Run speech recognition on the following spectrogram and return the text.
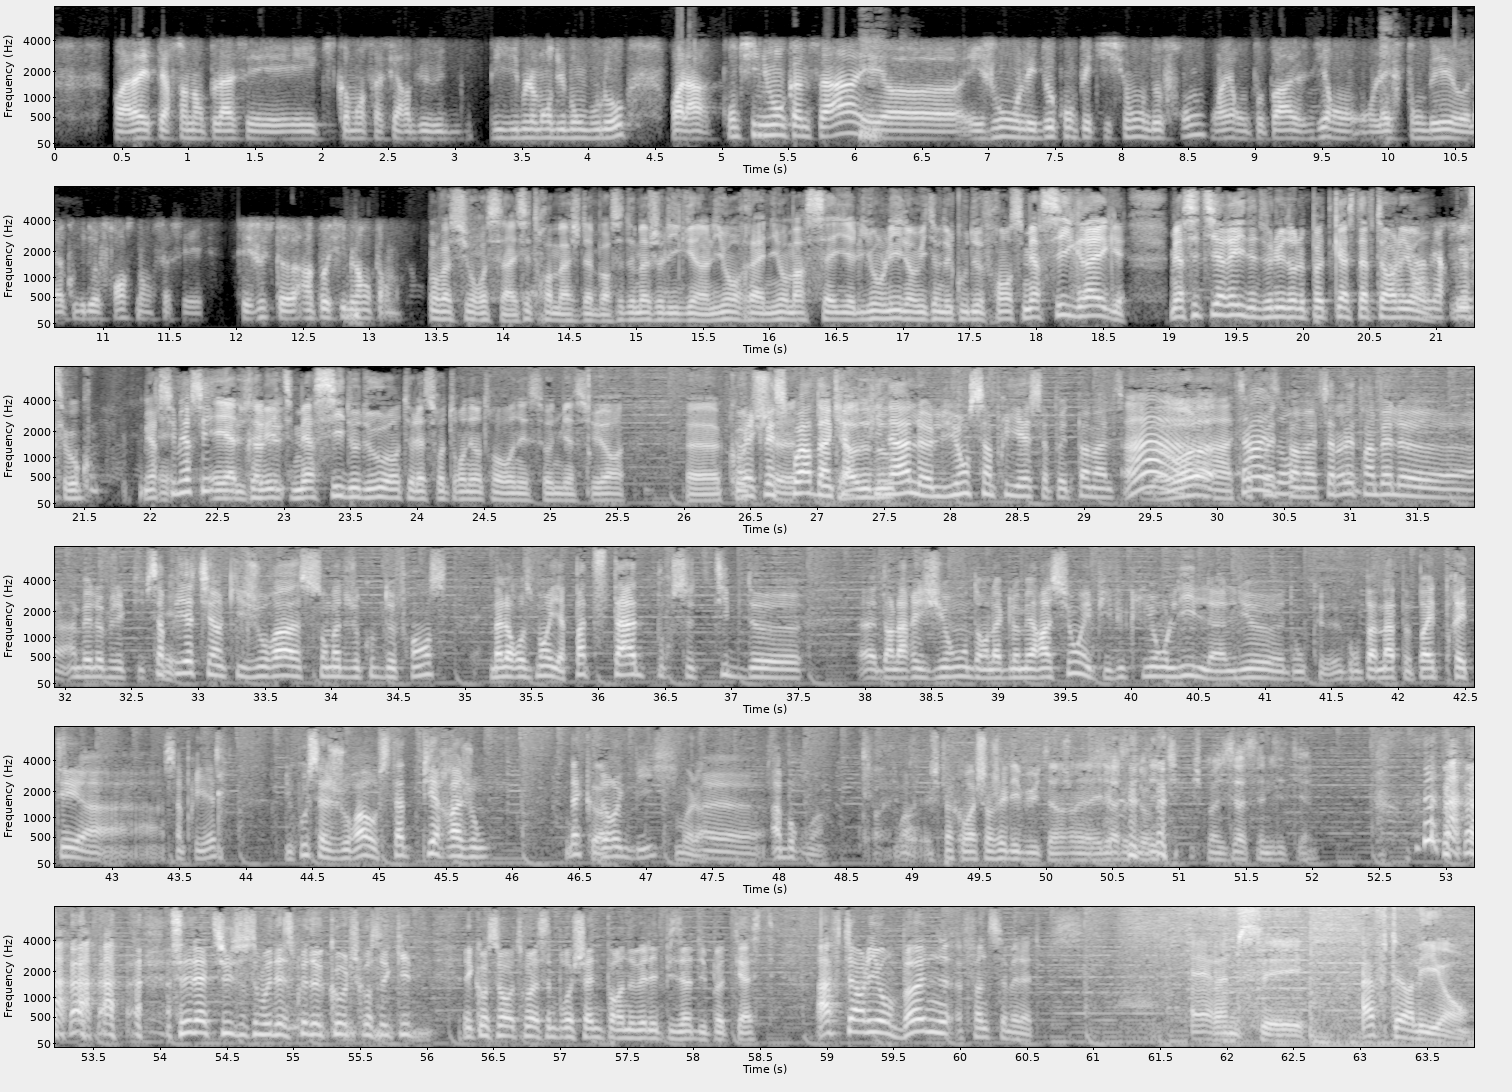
Voilà, les personnes en place et, et qui commencent à faire du, visiblement du bon boulot. Voilà, continuons comme ça et, euh, et jouons les deux compétitions de front. Ouais, on peut pas se dire on, on laisse tomber euh, la Coupe de France. Non, ça c'est c'est juste euh, impossible à entendre. On va suivre ça. Et ces trois matchs d'abord. Ces deux matchs de Ligue 1. Lyon-Rennes, Lyon-Marseille, Lyon-Lille en huitième de Coupe de France. Merci Greg. Merci Thierry d'être venu dans le podcast After Lyon. Merci. Merci beaucoup. Merci, merci. Et à très vite. Merci Doudou. On te laisse retourner entre Saône, bien sûr. Euh, coach, Avec l'espoir d'un euh, quart de finale Lyon-Saint-Priest, ça peut être pas mal. ça. Ah, voilà. ça peut raison. être pas mal. Ça peut être un bel, euh, un bel objectif. Saint-Priest, tiens, qui jouera son match de Coupe de France. Malheureusement, il n'y a pas de stade pour ce type de euh, dans la région, dans l'agglomération. Et puis vu que Lyon-Lille a lieu, donc le Groupama peut pas être prêté à, à Saint-Priest. Du coup, ça se jouera au stade Pierre Rajon de D'accord. rugby Voilà. euh, à Bourgoin. Ouais, J'espère qu'on va changer les buts. hein. Et les Je photos. pensais à Saint-Etienne. C'est là-dessus, sur ce mot d'esprit de coach, qu'on se quitte et qu'on se retrouve la semaine prochaine pour un nouvel épisode du podcast After Lyon. Bonne fin de semaine à tous. RMC After Lyon.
